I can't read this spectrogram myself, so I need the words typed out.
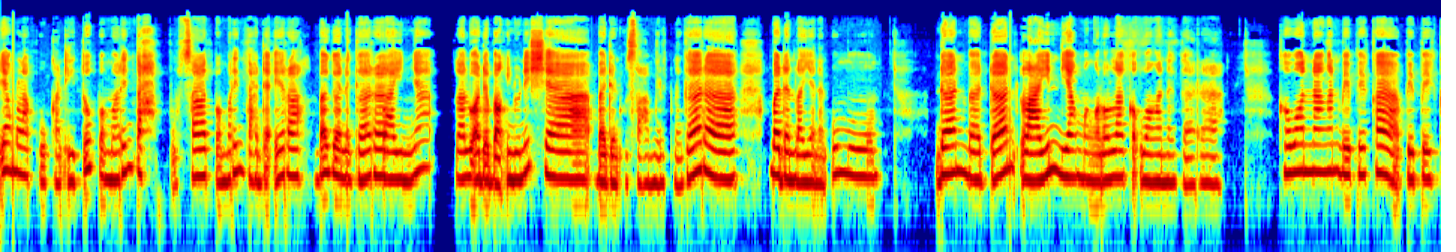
Yang melakukan itu pemerintah pusat, pemerintah daerah, lembaga negara lainnya. Lalu ada Bank Indonesia, Badan Usaha Milik Negara, Badan Layanan Umum, dan badan lain yang mengelola keuangan negara. Kewenangan BPK. BPK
